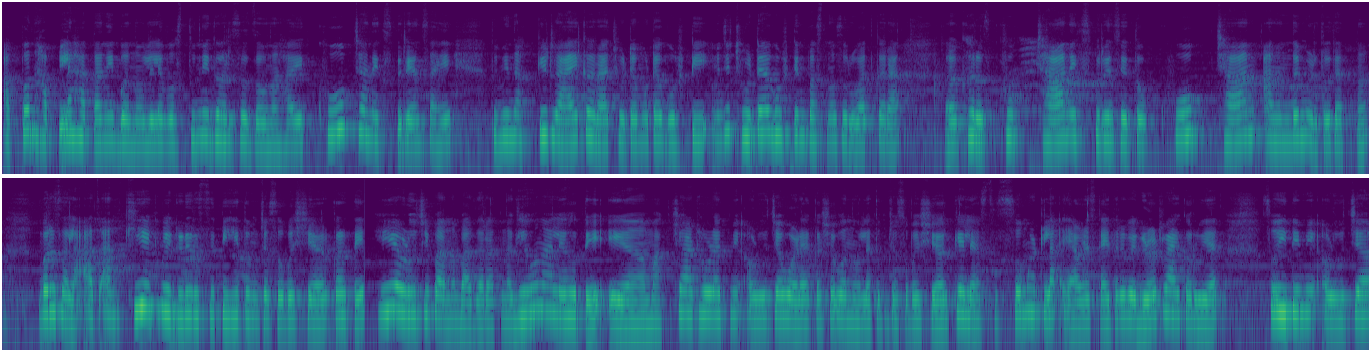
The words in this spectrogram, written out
आपण आपल्या हाताने बनवलेल्या वस्तूंनी घर सजवणं हा एक खूप छान एक्सपिरियन्स आहे. तुम्ही नक्की ट्राय करा. छोट्या मोठ्या गोष्टी म्हणजे छोट्या गोष्टींपासून सुरुवात करा. खरंच खूप छान एक्सपिरियन्स येतो. खूप छान आनंद मिळतो त्यातनं. बरं चला आज आणखी एक वेगळी रेसिपी ही तुमच्यासोबत शेअर करते. ही अळूची पानं बाजारातनं घेऊन आले होते. मागच्या आठवड्यात मी अळूच्या वड्या कशा बनवल्या तुमच्यासोबत शेअर केल्यास सो म्हटलं यावेळेस काहीतरी वेगळं ट्राय करूयात. सो इथे मी अळूच्या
